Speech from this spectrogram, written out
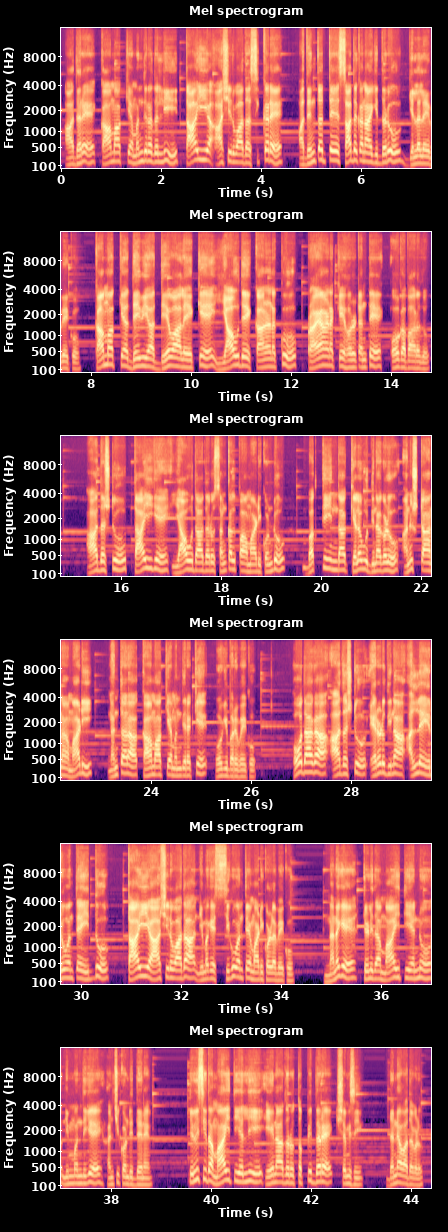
ಆದರೆ ಕಾಮಾಖ್ಯ ಮಂದಿರದಲ್ಲಿ ತಾಯಿಯ ಆಶೀರ್ವಾದ ಸಿಕ್ಕರೆ ಅದೆಂತತ್ತೇ ಸಾಧಕನಾಗಿದ್ದರೂ ಗೆಲ್ಲಲೇಬೇಕು. ಕಾಮಾಖ್ಯ ದೇವಿಯ ದೇವಾಲಯಕ್ಕೆ ಯಾವುದೇ ಕಾರಣಕ್ಕೂ ಪ್ರಯಾಣಕ್ಕೆ ಹೊರಟಂತೆ ಹೋಗಬಾರದು. ಆದಷ್ಟು ತಾಯಿಗೆ ಯಾವುದಾದರೂ ಸಂಕಲ್ಪ ಮಾಡಿಕೊಂಡು ಭಕ್ತಿಯಿಂದ ಕೆಲವು ದಿನಗಳು ಅನುಷ್ಠಾನ ಮಾಡಿ ನಂತರ ಕಾಮಾಖ್ಯ ಮಂದಿರಕ್ಕೆ ಹೋಗಿ ಬರಬೇಕು. ಹೋದಾಗ ಆದಷ್ಟು ಎರಡು ದಿನ ಅಲ್ಲೇ ಇರುವಂತೆ ಇದ್ದು ತಾಯಿಯ ಆಶೀರ್ವಾದ ನಿಮಗೆ ಸಿಗುವಂತೆ ಮಾಡಿಕೊಳ್ಳಬೇಕು. ನನಗೆ ತಿಳಿದ ಮಾಹಿತಿಯನ್ನು ನಿಮ್ಮೊಂದಿಗೆ ಹಂಚಿಕೊಂಡಿದ್ದೇನೆ. ತಿಳಿಸಿದ ಮಾಹಿತಿಯಲ್ಲಿ ಏನಾದರೂ ತಪ್ಪಿದ್ದರೆ ಕ್ಷಮಿಸಿ. ಧನ್ಯವಾದಗಳು.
